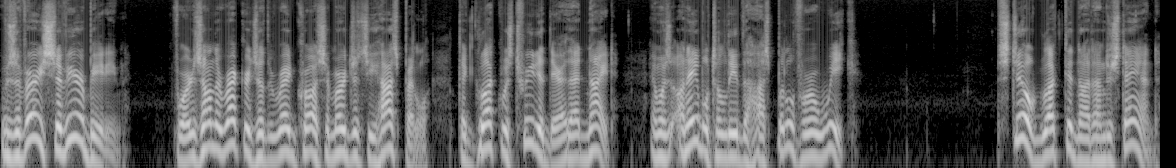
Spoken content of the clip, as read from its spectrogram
It was a very severe beating, for it is on the records of the Red Cross Emergency Hospital that Gluck was treated there that night and was unable to leave the hospital for a week. Still, Gluck did not understand.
